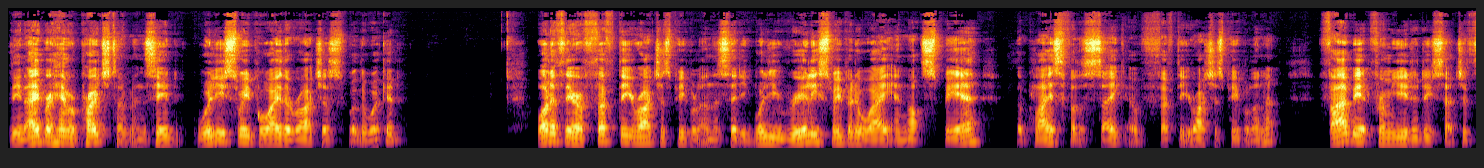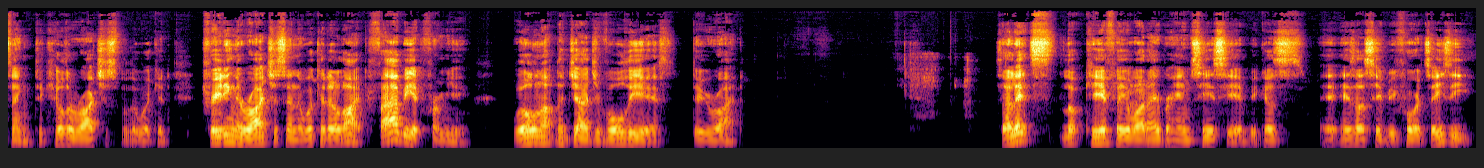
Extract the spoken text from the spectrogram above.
Then Abraham approached him and said, Will you sweep away the righteous with the wicked? What if there are fifty righteous people in the city? Will you really sweep it away and not spare the place for the sake of fifty righteous people in it? Far be it from you to do such a thing, to kill the righteous with the wicked, treating the righteous and the wicked alike. Far be it from you. Will not the judge of all the earth do right? So let's look carefully at what Abraham says here, because as I said before, it's easy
